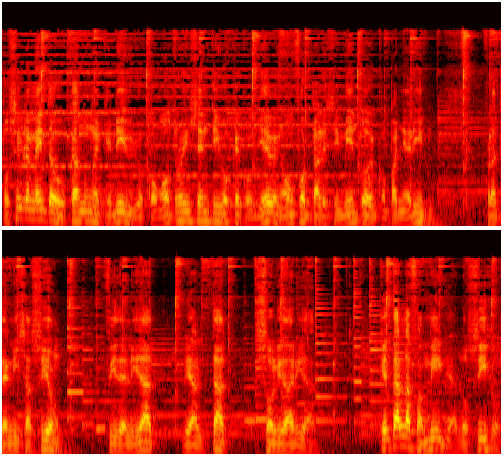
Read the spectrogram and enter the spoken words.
posiblemente buscando un equilibrio con otros incentivos que conlleven a un fortalecimiento del compañerismo, fraternización, fidelidad, lealtad, solidaridad. ¿Qué tal la familia, los hijos,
